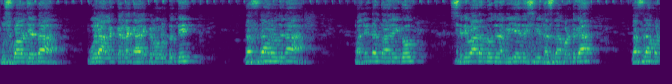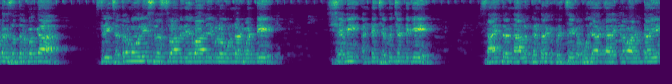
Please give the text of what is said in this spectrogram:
పుష్పాల చేత పూల అలంకరణ కార్యక్రమం ఉంటుంది. దసరా రోజున పన్నెండవ తారీఖు శనివారం రోజున విజయదశమి దసరా పండుగ. దసరా పండుగ సందర్భంగా శ్రీ చంద్రమౌళీశ్వర స్వామి దేవాలయంలో ఉన్నటువంటి శమి అంటే చెమ్మి చెట్టుకి సాయంత్రం నాలుగు గంటలకు ప్రత్యేక పూజా కార్యక్రమాలు ఉంటాయి.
